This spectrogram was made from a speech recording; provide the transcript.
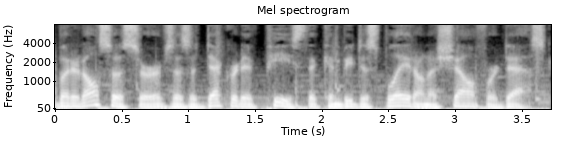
but it also serves as a decorative piece that can be displayed on a shelf or desk.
